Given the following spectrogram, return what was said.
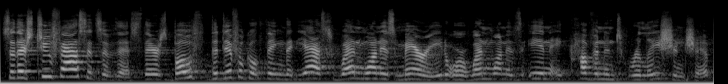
So there's two facets of this. There's both the difficult thing that, yes, when one is married or when one is in a covenant relationship,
